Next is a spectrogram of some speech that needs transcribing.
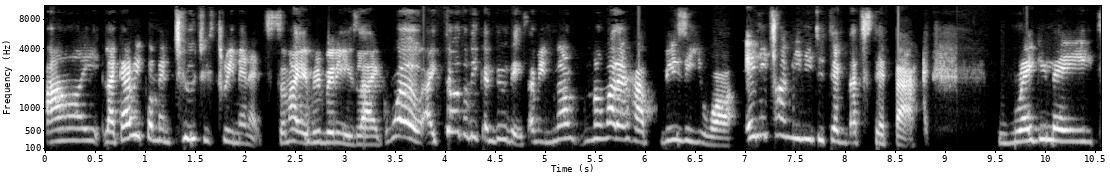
I like I recommend two to three minutes. So now everybody is like, "Whoa, I totally can do this." I mean, no, no matter how busy you are, anytime you need to take that step back, regulate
